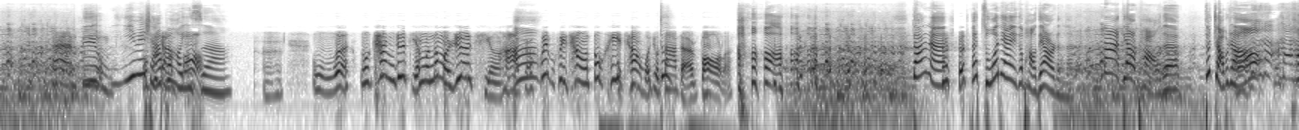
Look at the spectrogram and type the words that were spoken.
哎，对，你因为啥不好意思啊？嗯，我我看你这个节目那么热情哈，会不会唱都可以唱，我就大胆报了。当然，哎，昨天有个跑调的呢，那调跑的都找不着，好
